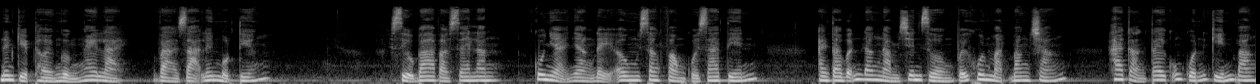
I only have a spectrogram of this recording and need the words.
Nên kịp thời ngừng ngay lại và dạ lên một tiếng. Xỉu ba vào xe lăn, Cô nhẹ nhàng đẩy ông sang phòng của Gia Tiến. Anh ta vẫn đang nằm trên giường Với khuôn mặt băng trắng, Hai cẳng tay cũng quấn kín băng.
